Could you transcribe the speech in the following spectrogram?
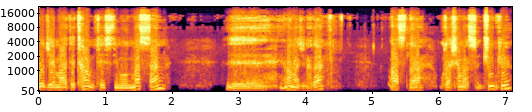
o cemaate tam teslim olmazsan eee, amacına da asla ulaşamazsın. Çünkü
